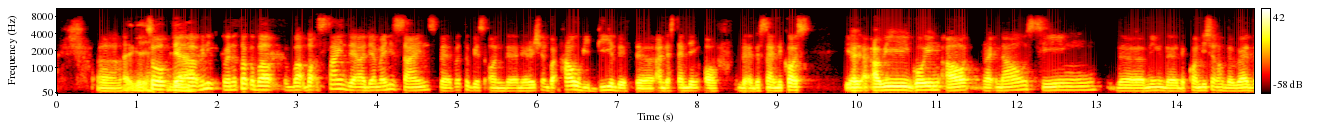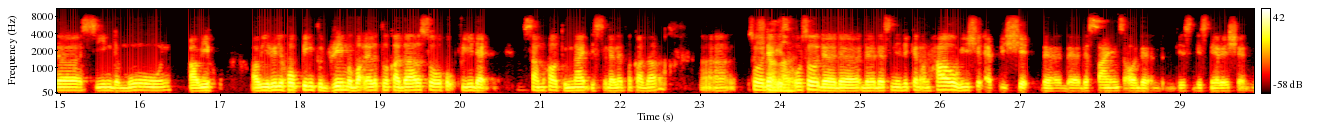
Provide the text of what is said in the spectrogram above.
Uh, Okay. so there Yeah. are many when I talk about about, about signs there are there are many signs that are based on the narration but how we deal with the understanding of the, the sign because yeah, are we going out right now seeing the meaning the, the condition of the weather seeing the moon are we Are we really hoping to dream about Lailatul Qadar? So hopefully that somehow tonight is Lailatul Qadar. Uh, so that is also the, the the the significant on how we should appreciate the the the signs or the this this narration.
